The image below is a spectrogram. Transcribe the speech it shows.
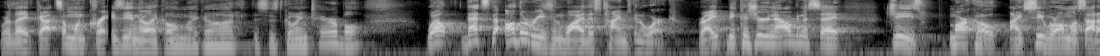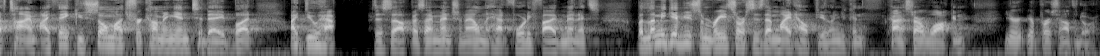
Where they've got someone crazy and they're like, oh my God, this is going terrible. Well, that's the other reason why this time's going to work, right? Because you're now going to say, geez, Marco, I see we're almost out of time. I thank you so much for coming in today, but I do have to this up. As I mentioned, I only had 45 minutes, but let me give you some resources that might help you and you can kind of start walking your, your person out the door.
